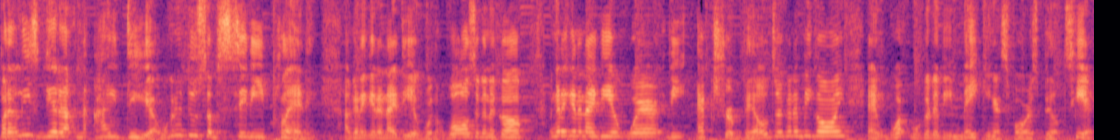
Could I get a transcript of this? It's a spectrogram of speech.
but at least get an idea. We're to do some city planning. I'm to get an idea where the walls are to go. I'm to get an idea where the extra builds are to be going and what we're to be making as far as builds here.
